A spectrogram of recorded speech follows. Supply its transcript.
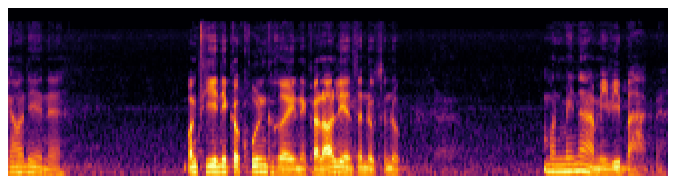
เขาเนี่ยนะ บางทีนี่ก็คุ้นเคยเนี่ยก็ล้อเรียนสนุกสนุก มันไม่น่ามีวิบากนะ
